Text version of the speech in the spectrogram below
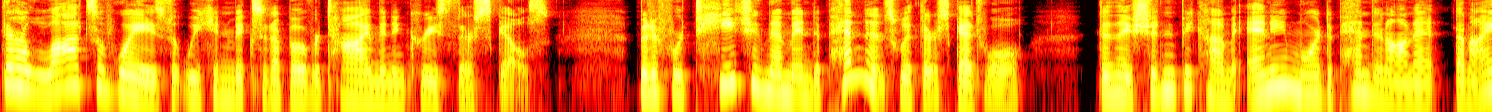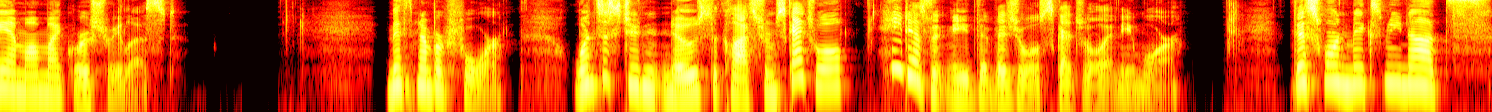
There are lots of ways that we can mix it up over time and increase their skills. But if we're teaching them independence with their schedule, then they shouldn't become any more dependent on it than I am on my grocery list. Myth number four once a student knows the classroom schedule, he doesn't need the visual schedule anymore. This one makes me nuts.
